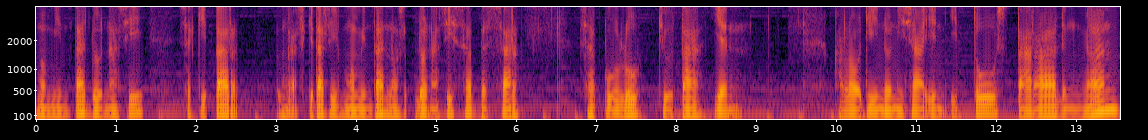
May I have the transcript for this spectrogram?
meminta donasi sekitar enggak sekitar sih, meminta donasi sebesar 10 juta yen. Kalau di Indonesiain itu setara dengan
